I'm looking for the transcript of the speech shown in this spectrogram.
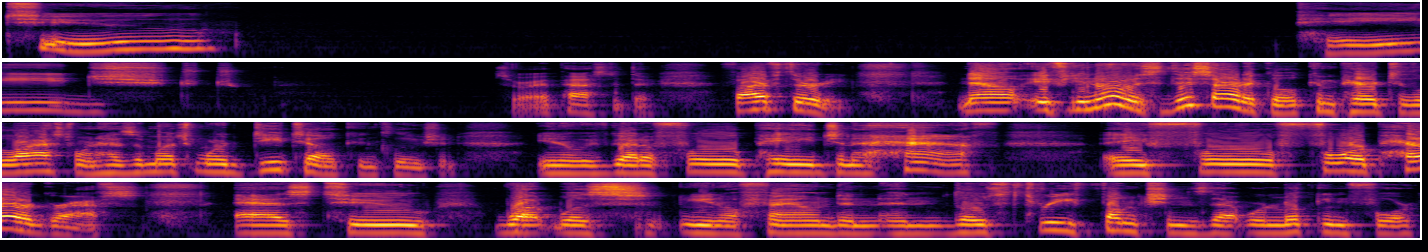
to page. Sorry I passed it there. 530 now if you notice this article compared to the last one has a much more detailed conclusion. You know we've got a full page and a half a full four paragraphs as to what was you know found and, and those three functions that we're looking for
